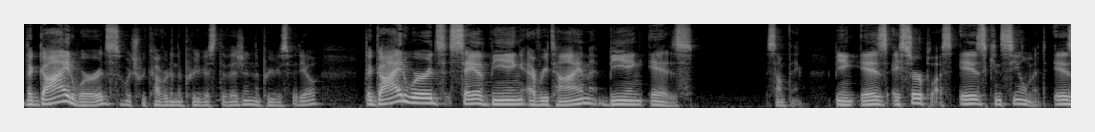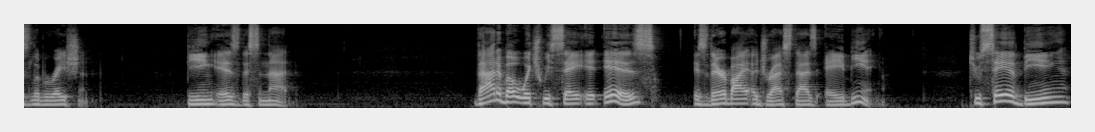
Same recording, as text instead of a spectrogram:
The guide words, which we covered in the previous division, the previous video, the guide words say of being every time, being is something. Being is a surplus, is concealment, is liberation. Being is this and that. That about which we say it is, is thereby addressed as a being. To say of being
